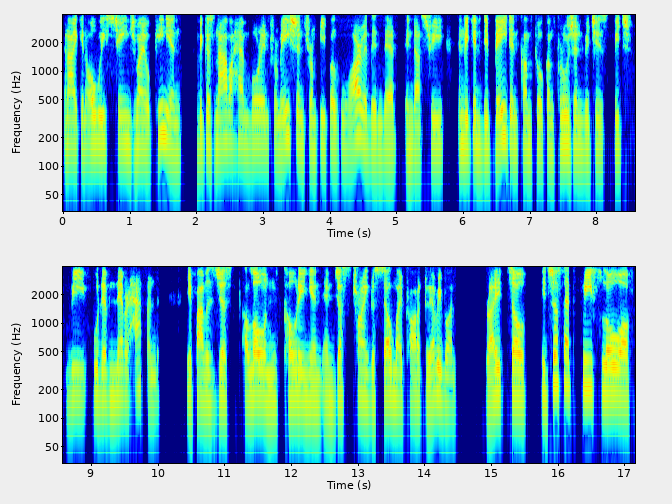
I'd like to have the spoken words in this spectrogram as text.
and i can always change my opinion because now i have more information from people who are within that industry and we can debate and come to a conclusion which is which we would have never happened if I was just alone coding and, and just trying to sell my product to everyone. Right. So it's just that free flow of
